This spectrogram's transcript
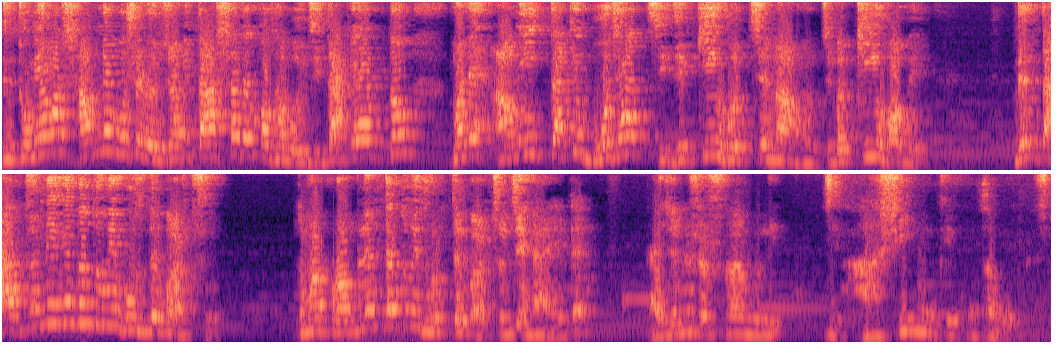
যে তুমি আমার সামনে বসে রয়েছো, আমি তার সাথে কথা বলছি। তাকে একদম মানে আমি তাকে বোঝাচ্ছি যে কি হচ্ছে, না হচ্ছে, বা কি হবে। দেন তার জন্যই কিন্তু তুমি বুঝতে পারছ। তোমার প্রবলেমটা তুমি ধরতে পারছ যে হ্যাঁ এটাই। তাই জন্য সবসময় বলি যে হাসি মুখে কথা বলছো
